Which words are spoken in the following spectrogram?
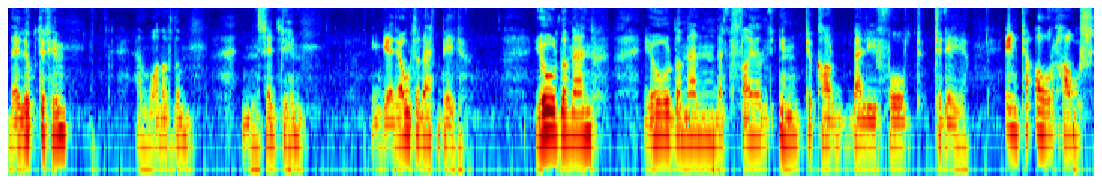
They looked at him, and one of them said to him, Get out of that bed. You're the man, you're the man that fired into Corbally Fort today, into our house.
